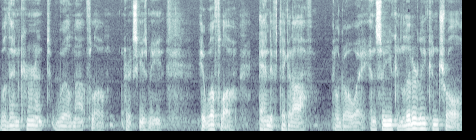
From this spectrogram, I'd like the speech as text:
well then current will not flow, or excuse me, it will flow. And if you take it off, it'll go away. And so you can literally control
